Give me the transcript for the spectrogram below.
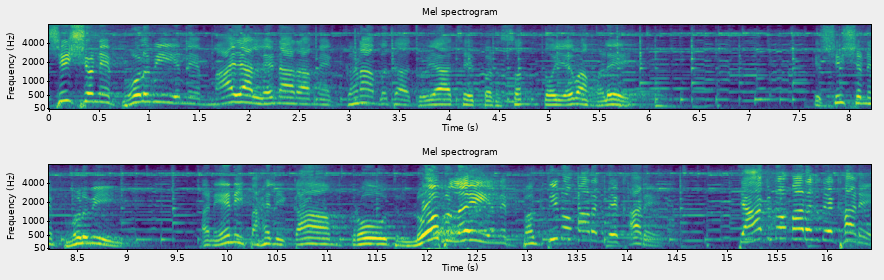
શિષ્યને ભોળવી અને માયા લેનારા મેં ઘણા બધા જોયા છે, પણ સંતો એવા મળે કે શિષ્યને ભોળવી અને એની પહેલી કામ, ક્રોધ, લોભ લઈ અને ભક્તિનો માર્ગ દેખાડે, ત્યાગનો માર્ગ દેખાડે.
